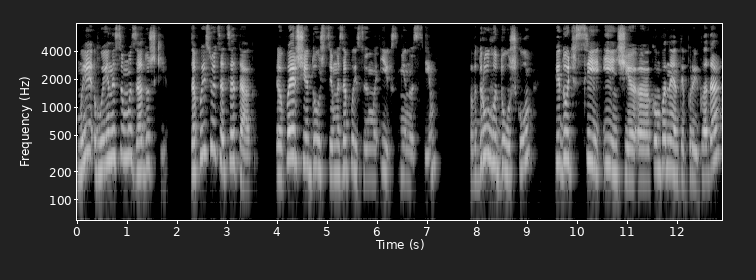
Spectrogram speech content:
ми винесемо за дужки. Записується це так. Е, В першій дужці ми записуємо х-7, в другу дужку підуть всі інші е, компоненти приклада.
